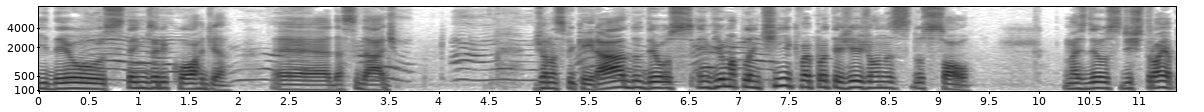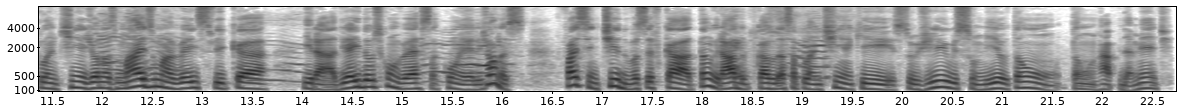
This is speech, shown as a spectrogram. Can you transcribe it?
e Deus tem misericórdia é, da cidade. Jonas fica irado, Deus envia uma plantinha que vai proteger Jonas do sol. Mas Deus destrói a plantinha e Jonas mais uma vez fica irado. E aí Deus conversa com ele: Jonas, Faz sentido você ficar tão irado por causa dessa plantinha que surgiu e sumiu tão, tão rapidamente?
